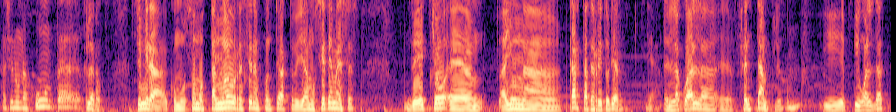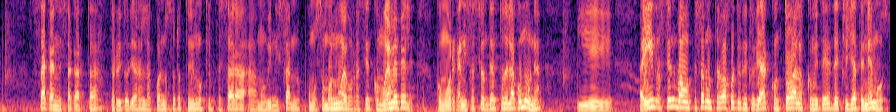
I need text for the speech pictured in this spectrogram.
hacen una junta. Claro. Sí, mira, como somos tan nuevos recién en Puente Alto, que llevamos siete meses, de hecho, eh, hay una carta territorial en la cual la eh, Frente Amplio y Igualdad sacan esa carta territorial en la cual nosotros tenemos que empezar a, a movilizarnos, como somos nuevos recién, como MPL, como organización dentro de la comuna, y ahí recién vamos a empezar un trabajo territorial con todos los comités, de hecho ya tenemos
